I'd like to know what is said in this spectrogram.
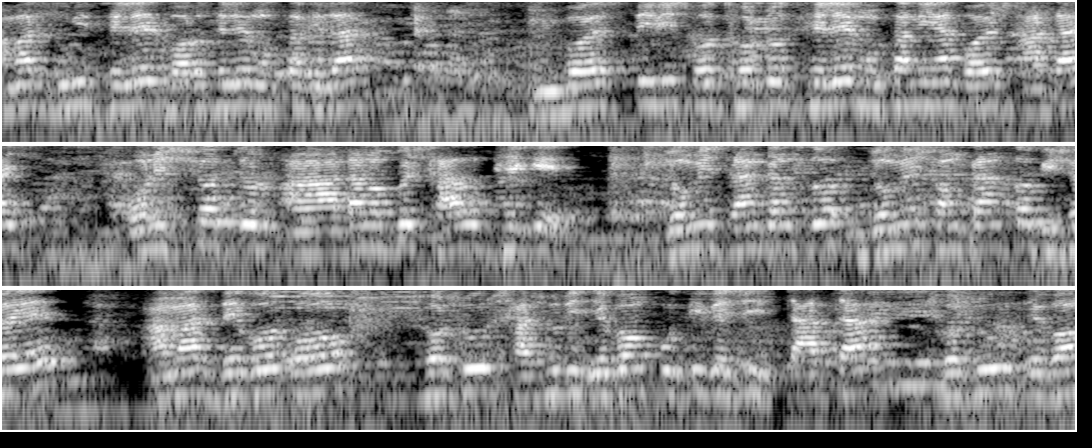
আমার দুই ছেলে, বড় ছেলে মোস্তাফিজার, বয়স তিরিশ ও ছোট ছেলে মুসামিয়ার বয়স আঠাইশ উনিশশো আটানব্বই সাল থেকে জমি সংক্রান্ত জমি সংক্রান্ত বিষয়ে আমার দেবর ও শ্বশুর, শাশুড়ি এবং প্রতিবেশী চাচা, শ্বশুর এবং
